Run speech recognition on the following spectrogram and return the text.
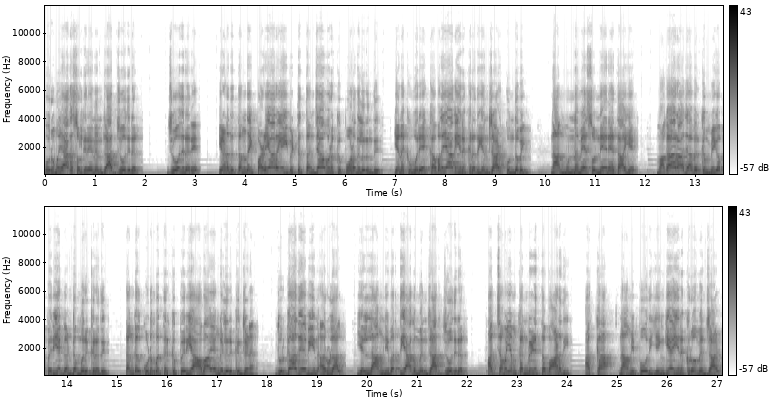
பொறுமையாக சொல்கிறேன் என்றார் ஜோதிடர். ஜோதிடரே எனது தந்தை பழையாறையை விட்டு தஞ்சாவூருக்கு போனதிலிருந்து எனக்கு ஒரே கவலையாக இருக்கிறது என்றாள் குந்தவை. நான் முன்னமே சொன்னேனே தாயே மகாராஜாவிற்கு மிகப்பெரிய கண்டம் இருக்கிறது. தங்கள் குடும்பத்திற்கு பெரிய அபாயங்கள் இருக்கின்றன. துர்காதேவியின் அருளால் எல்லாம் நிவர்த்தியாகும் என்றார் ஜோதிடர். அச்சமயம் கண்விழித்த வானதி அக்கா நாம் இப்போது எங்கே இருக்கிறோம்? என்றாள்.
